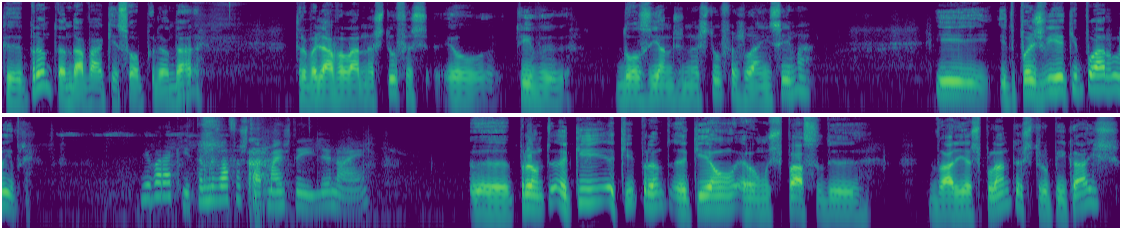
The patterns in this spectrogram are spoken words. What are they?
que pronto, andava aqui só por andar. Trabalhava lá nas estufas, eu tive 12 anos nas estufas lá em cima. E, e depois vi aqui para o ar livre. E agora aqui, estamos a afastar mais da ilha, não é? Uh, pronto, aqui, aqui, pronto, aqui é um, é um espaço de várias plantas tropicais,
